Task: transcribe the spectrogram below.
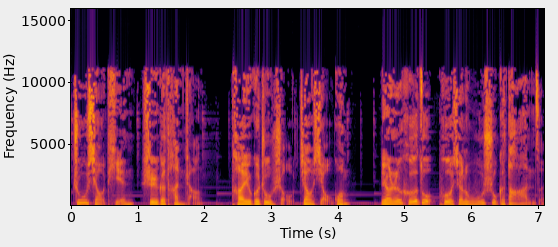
朱小田是个探长，他有个助手叫小光，两人合作破下了无数个大案子，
